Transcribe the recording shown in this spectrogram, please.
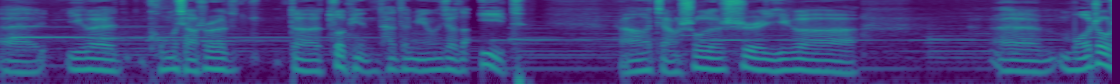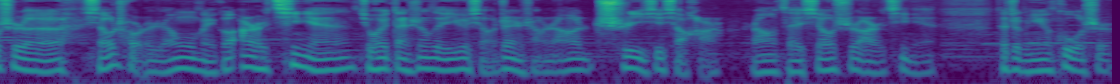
呃一个恐怖小说的作品，它的名字叫做《Eat》，然后讲述的是一个。呃，魔咒式的小丑的人物，每隔二十七年就会诞生在一个小镇上，然后吃一些小孩儿，然后再消失二十七年的这么一个故事。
